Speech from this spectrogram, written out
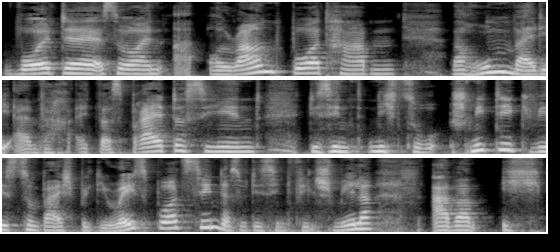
wollte so ein Allround-Board haben. Warum? Weil die einfach etwas breiter sind. Die sind nicht so schnittig, wie es zum Beispiel die Raceboards sind. Also die sind viel schmäler. Aber ich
